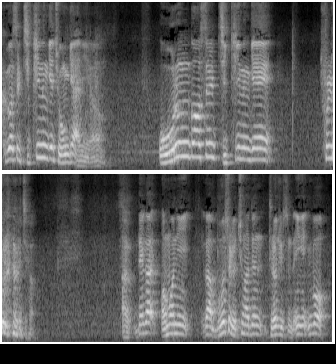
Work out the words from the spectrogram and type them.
그것을 지키는 게 좋은 게 아니에요. 옳은 것을 지키는 게 훌륭한 거죠. 아, 내가 어머니가 무엇을 요청하든 들어주겠습니다. 이게 뭐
